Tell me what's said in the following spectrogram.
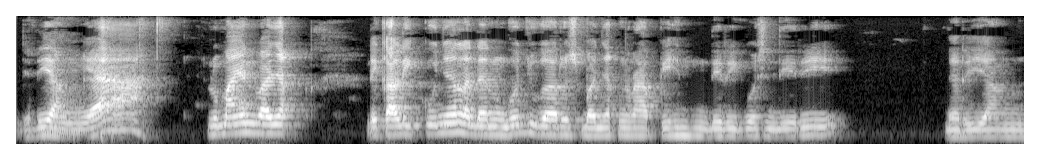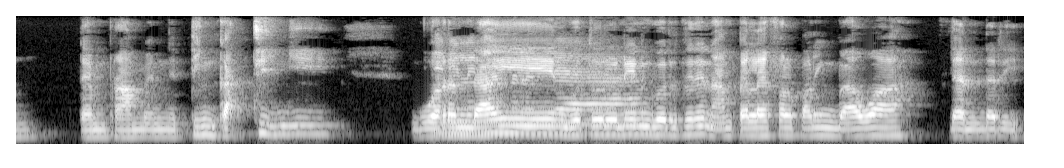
Jadi yang Hmm. ya lumayan banyak dikalikunya lah dan gue juga harus banyak ngerapihin diri gue sendiri dari yang temperamennya tingkat tinggi gue rendahin gue turunin gue turunin sampai level paling bawah dan dari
